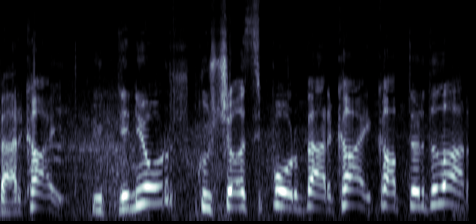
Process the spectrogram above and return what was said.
Berkay yükleniyor. Kuşçağı Spor Berkay kaptırdılar.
